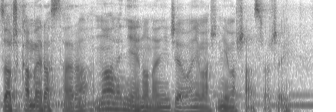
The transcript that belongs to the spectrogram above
Zobacz, kamera stara. No ale nie, no ona nie działa, nie ma, nie ma szans raczej.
